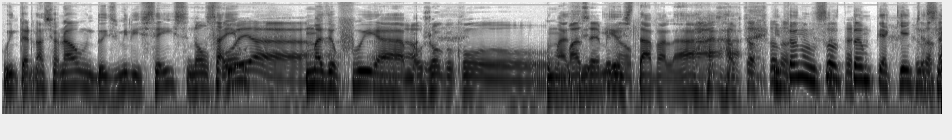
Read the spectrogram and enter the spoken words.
O Internacional em 2006 não saiu, foi a, mas eu fui a, a, ao jogo com o Mazembe, Eu estava lá, ah, então, então, então não sou tão pé quente assim.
